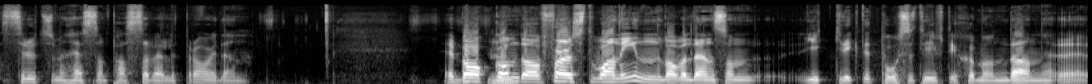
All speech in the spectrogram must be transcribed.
ser ut som en häst som passar väldigt bra i den. Eh, bakom mm. då, First One In var väl den som gick riktigt positivt i skymundan. Eh,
